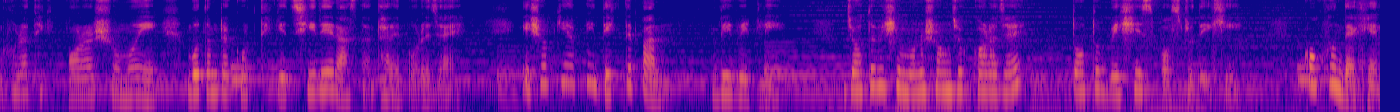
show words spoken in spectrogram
ঘোড়া থেকে পড়ার সময়ে বোতামটা কোট থেকে ছিঁড়ে রাস্তার ধারে পড়ে যায়। এসব কি আপনি দেখতে পান? ভিভিডলি যত বেশি মনোসংযোগ করা যায়, তত বেশি স্পষ্ট দেখি। কখন দেখেন?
